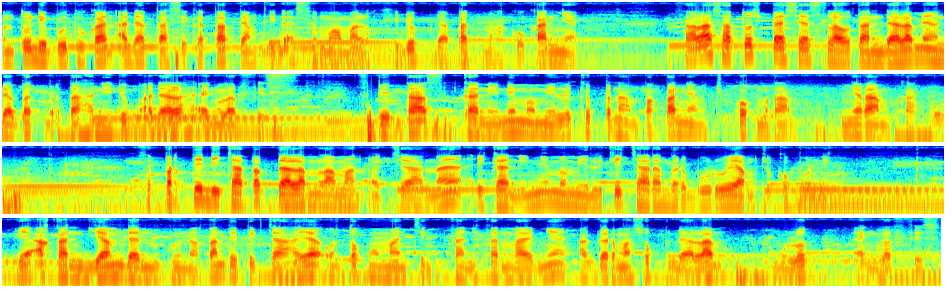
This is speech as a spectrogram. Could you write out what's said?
tentu dibutuhkan adaptasi ketat yang tidak semua makhluk hidup dapat melakukannya. Salah satu spesies lautan dalam yang dapat bertahan hidup adalah anglerfish. Sepintas, ikan ini memiliki penampakan yang cukup meram, menyeramkan. Seperti dicatat dalam laman Oceana, ikan ini memiliki cara berburu yang cukup unik. Ia akan diam dan menggunakan titik cahaya untuk memancing ikan-ikan lainnya agar masuk ke dalam mulut anglerfish.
